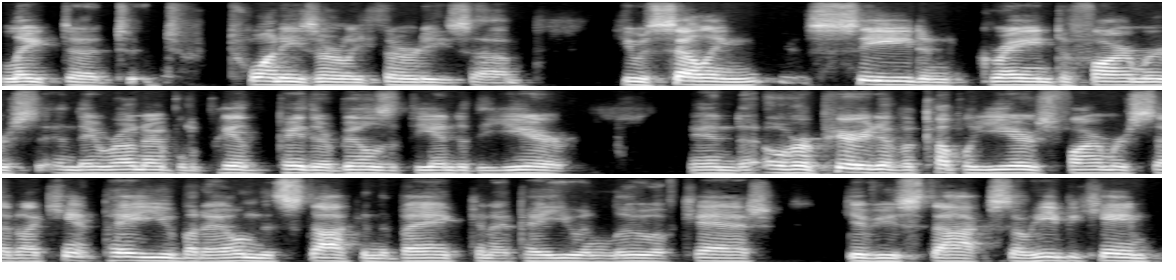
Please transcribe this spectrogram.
late uh, t- 20s, early 30s. Um, he was selling seed and grain to farmers, and they were unable to pay, pay their bills at the end of the year. And over a period of a couple of years, farmers said, "I can't pay you, but I own this stock in the bank. Can I pay you in lieu of cash? Give you stock?" So he became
